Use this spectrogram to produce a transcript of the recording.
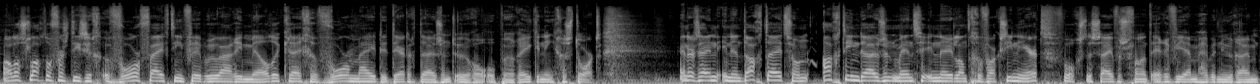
Alle slachtoffers die zich voor 15 februari melden kregen voor mei de 30.000 euro op hun rekening gestort. En er zijn in een dagtijd zo'n 18.000 mensen in Nederland gevaccineerd. Volgens de cijfers van het RIVM hebben nu ruim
